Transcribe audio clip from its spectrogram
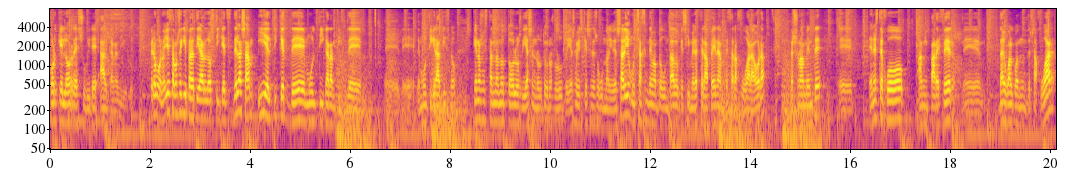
porque lo resubiré al canal de YouTube. Pero bueno, hoy estamos aquí para tirar los tickets de la SAM y el ticket de multi de de, multi gratis, ¿no? Que nos están dando todos los días en Naruto Cross Boruto. Ya sabéis que es el segundo aniversario. Mucha gente me ha preguntado que si merece la pena empezar a jugar ahora. Personalmente, eh, en este juego, a mi parecer, eh, da igual cuando entres a jugar.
